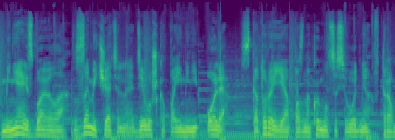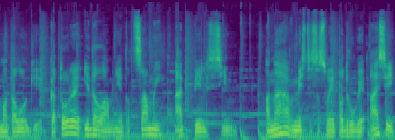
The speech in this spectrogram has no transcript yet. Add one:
меня избавила замечательная девушка по имени Оля, с которой я познакомился сегодня в травматологии, которая и дала мне этот самый апельсин. Она вместе со своей подругой Асей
